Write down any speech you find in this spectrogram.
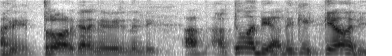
അത് എത്ര ആൾക്കാർ അങ്ങനെ വരുന്നുണ്ട്. അത് അത് മതി അത് കിട്ടിയാ മതി.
